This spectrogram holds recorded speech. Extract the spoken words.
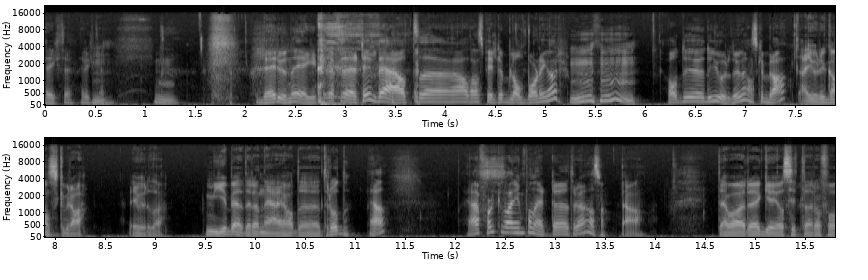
Riktig. riktig. Mm. Mm. Det Rune egentlig refererer til, det er at, uh, at han spilte Bloodborne i går. Mhm. Og du, du gjorde det jo ganske bra. Jeg gjorde det ganske bra. Jeg gjorde det. Mye bedre enn jeg hadde trodd. Ja, Folk var imponerte, tror jeg. altså. Ja. Det var eh, gøy å sitte der og få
